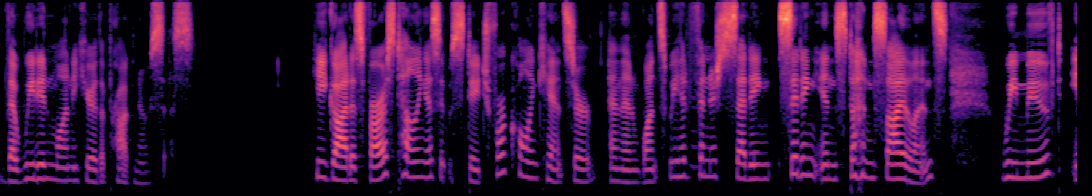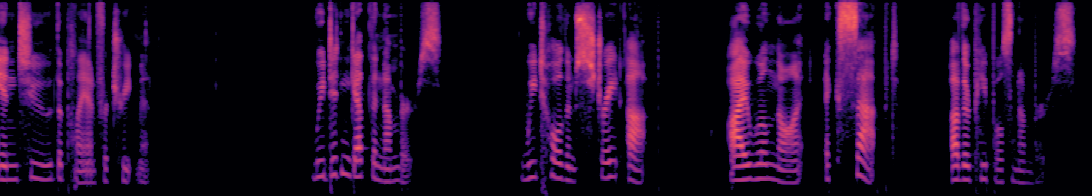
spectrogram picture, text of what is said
that we didn't want to hear the prognosis. He got as far as telling us it was stage four colon cancer, and then once we had finished setting, sitting in stunned silence, we moved into the plan for treatment. We didn't get the numbers. We told him straight up, I will not accept other people's numbers.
